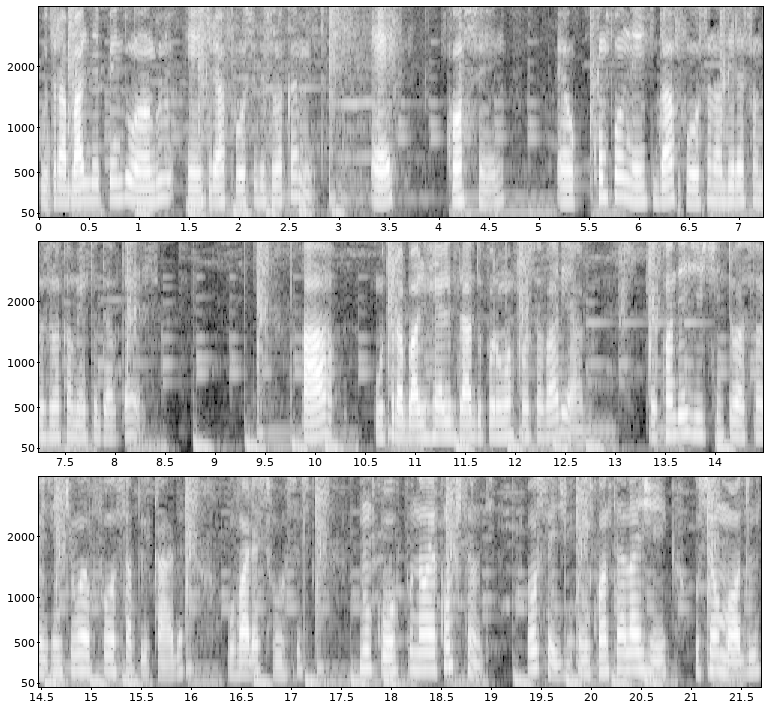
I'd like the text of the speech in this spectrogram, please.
O trabalho depende do ângulo entre a força e o deslocamento. F, cosseno, é o componente da força na direção do deslocamento ΔS. A, o trabalho realizado por uma força variável, que é quando existem situações em que uma força aplicada, ou várias forças, no corpo não é constante, ou seja, enquanto ela agir, o seu módulo,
